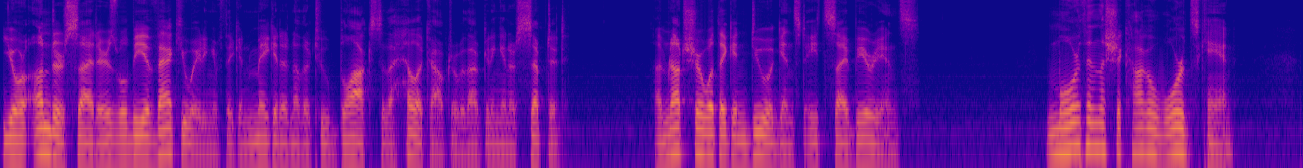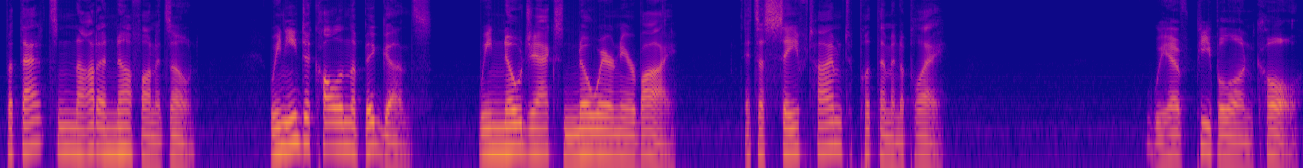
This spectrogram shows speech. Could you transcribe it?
Your undersiders will be evacuating if they can make it another two blocks to the helicopter without getting intercepted. I'm not sure what they can do against eight Siberians. More than the Chicago wards can. But that's not enough on its own. We need to call in the big guns. We know Jack's nowhere nearby. It's a safe time to put them into play. We have people on call,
